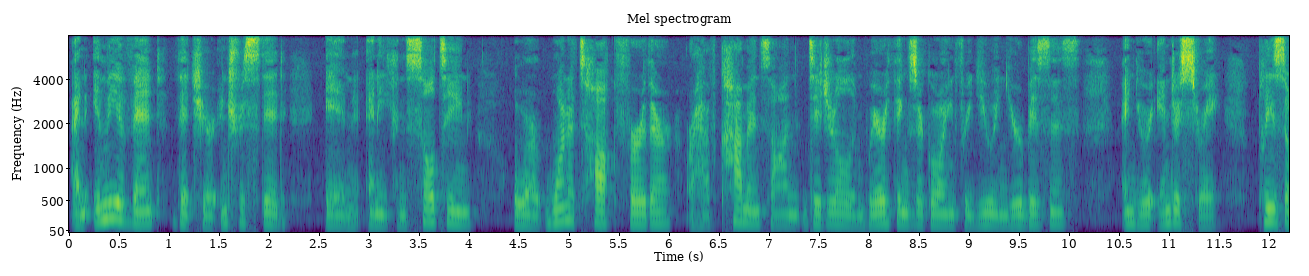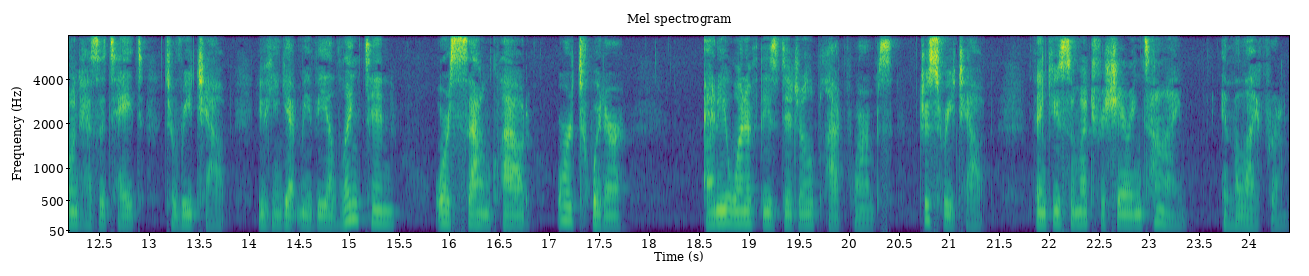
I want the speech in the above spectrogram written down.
And in the event that you're interested in any consulting or want to talk further or have comments on digital and where things are going for you and your business and your industry, please don't hesitate to reach out. You can get me via LinkedIn or SoundCloud or Twitter, any one of these digital platforms. Just reach out. Thank you so much for sharing time in the Life Room.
